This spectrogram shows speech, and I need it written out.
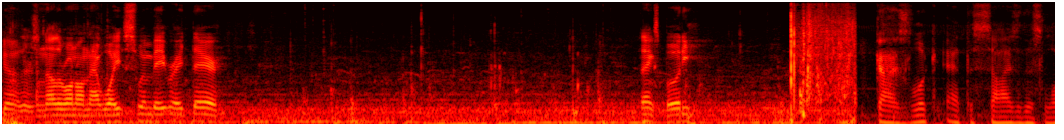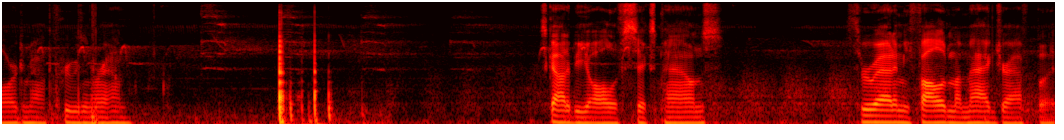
Go, there's another one on that white swim bait right there. Thanks, buddy. Guys, look at the size of this largemouth cruising around. It's got to be all of six pounds. Threw at him, he followed my MagDraft, but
